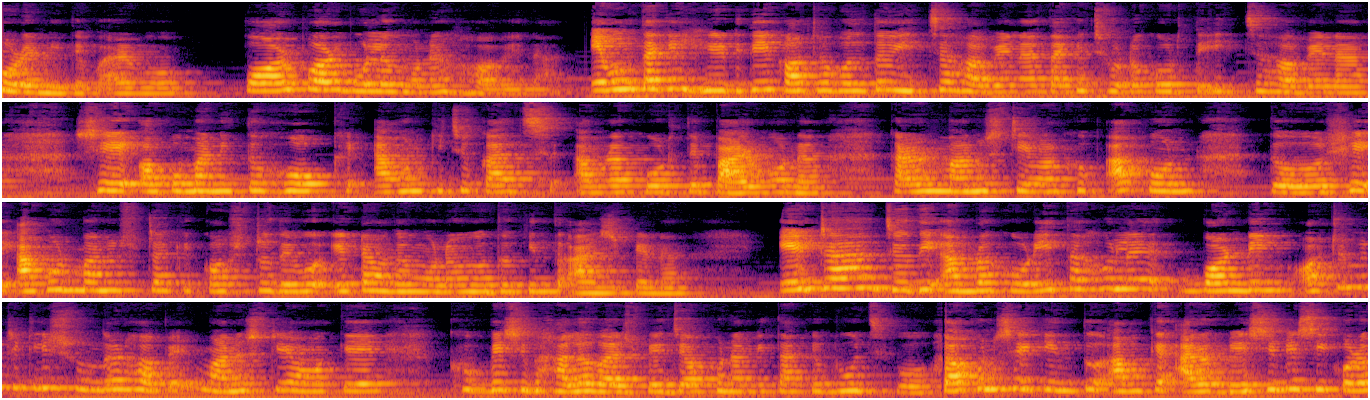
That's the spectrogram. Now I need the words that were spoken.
করে নিতে পারব। পর পর বলে মনে হবে না। এবং তাকে হিট দিয়ে কথা বলতেও ইচ্ছা হবে না, তাকে ছোট করতে ইচ্ছা হবে না। সে অপমানিত হোক, এমন কিছু কাজ আমরা করতে পারব না। কারণ মানুষটি আমার খুব আপন, তো সেই আপন মানুষটাকে কষ্ট দেব, এটা আমাদের মনের মধ্যে কিন্তু আসবে না। এটা যদি আমরা করি, তাহলে বন্ডিং অটোমেটিকলি সুন্দর হবে। মানুষটি আমাকে খুব বেশি ভালোবাসবে যখন আমি তাকে বুঝব। তখন সে কিন্তু আমাকে আরও বেশি বেশি করে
